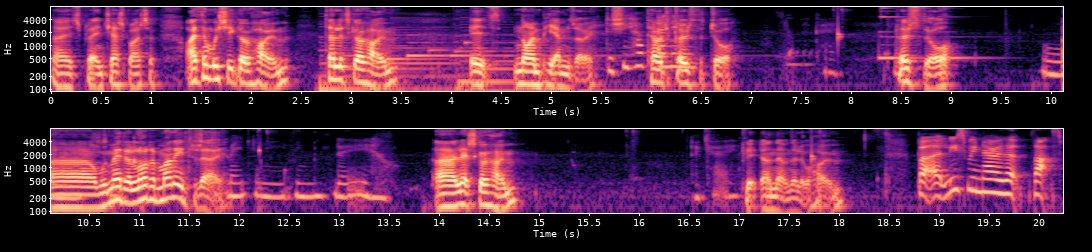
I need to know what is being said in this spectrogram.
No, she's playing chess by herself. I think we should go home. Tell her to go home. It's 9 pm, Zoe. Does she have Tell her to close the door. Okay. Close the door. Uh, we made a lot of money today. Make anything today. Uh, let's go home. Okay. Click down there on the little home. But at least we know that that's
